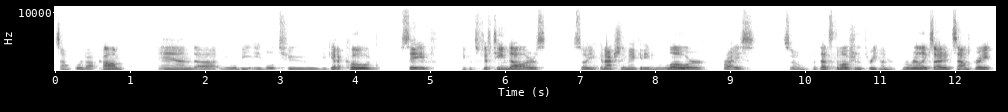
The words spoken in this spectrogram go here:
soundcore.com, and uh, you will be able to you get a code, save. I think it's fifteen dollars, so you can actually make it even lower price. So, but that's the Motion 300. We're really excited. Sounds great.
